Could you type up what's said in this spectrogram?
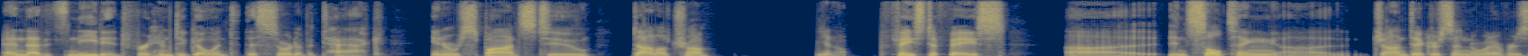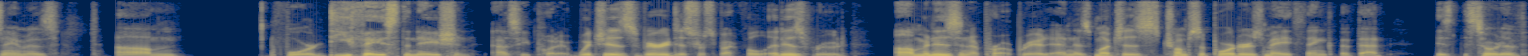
and that it's needed for him to go into this sort of attack in response to Donald Trump, you know, face to face uh, insulting uh, John Dickerson or whatever his name is um, for deface the nation, as he put it, which is very disrespectful. It is rude. Um, it is inappropriate. And as much as Trump supporters may think that that is the sort of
